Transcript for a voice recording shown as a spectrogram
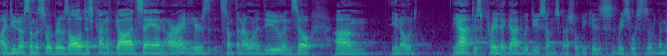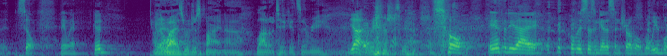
I do know some of the story, but it was all just kind of God saying, "All right, here's something I want to do," and so, um, you know. Yeah, just pray that God would do something special because resources are limited. So, anyway, good. Otherwise, we're just buying uh, lotto tickets every. Yeah. every- So Anthony and I hope this doesn't get us in trouble, but we bu-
